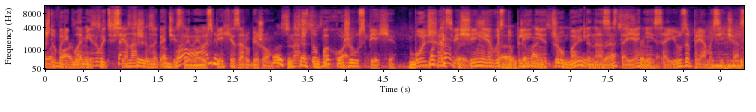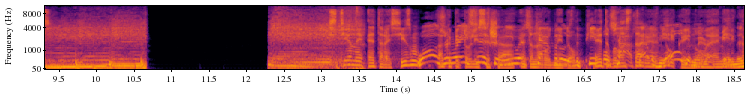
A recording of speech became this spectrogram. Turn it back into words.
чтобы рекламировать все наши многочисленные успехи за рубежом. На что похожи успехи? Больше освещения выступления Джо Байдена о состоянии Союза прямо сейчас. Стены — это расизм, а Капитолий США — это Народный дом. Это была Старая Америка и Новая Америка.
